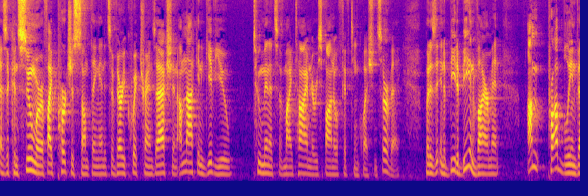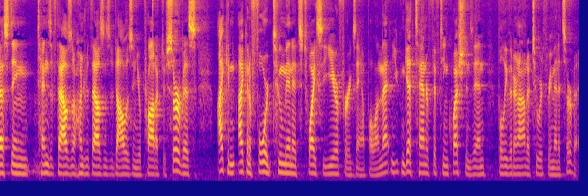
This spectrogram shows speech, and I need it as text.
as a consumer, if I purchase something and it's a very quick transaction, I'm not going to give you two minutes of my time to respond to a 15 question survey. But as in a B2B environment, I'm probably investing tens of thousands or hundred thousands of dollars in your product or service. I can, I can afford two minutes twice a year, for example, and that you can get 10 or 15 questions in, believe it or not, a two or three minute survey.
